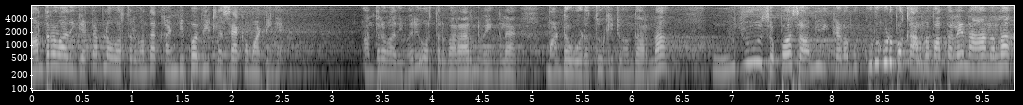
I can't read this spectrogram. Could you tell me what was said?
மந்திரவாதி கெட்டப்பில் ஒருத்தர் வந்தால் கண்டிப்பாக வீட்டில் சேர்க்க மாட்டீங்க. மந்திரவாதி மாதிரி ஒருத்தர் வராருன்னு வைங்களேன். மண்டவோட தூக்கிட்டு வந்தாருன்னா உஜு சப்பா சாமி கிளம்பு குடுகுடுப்பக்காரனை பார்த்தாலே நானெல்லாம்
